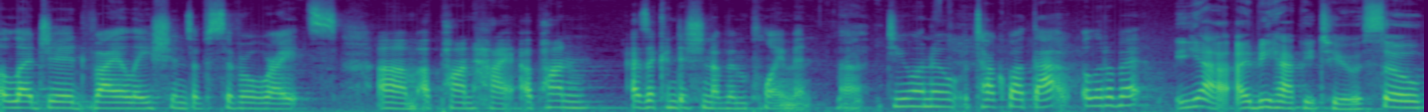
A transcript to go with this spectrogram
alleged violations of civil rights um, upon high, upon as a condition of employment. Uh, do you want to talk about that a little bit? Yeah, I'd be happy to. So,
